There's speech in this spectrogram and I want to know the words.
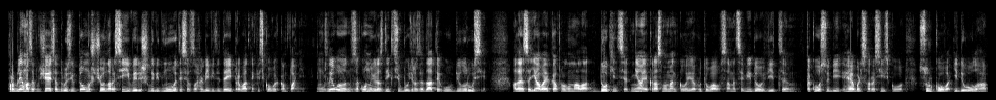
проблема заключається, друзі, в тому, що на Росії вирішили відмовитися взагалі від ідеї приватних військових компаній. Можливо, законну юрисдикцію будуть розглядати у Білорусі. Але заява, яка пролунала до кінця дня, якраз момент, коли я готував саме це відео, від е, такого собі Геббельса російського Суркова, ідеолога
